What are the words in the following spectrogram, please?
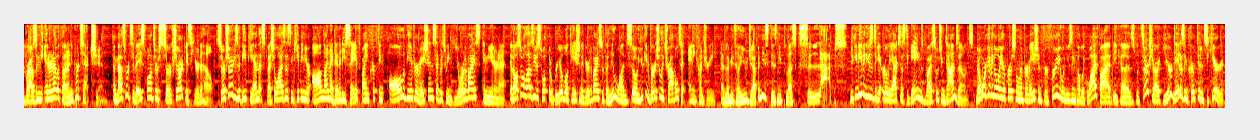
Browsing the internet without any protection. And that's where today's sponsor Surfshark is here to help. Surfshark is a VPN that specializes in keeping your online identity safe by encrypting all of the information set between your device and the internet. It also allows you to swap the real location of your device with a new one so you can virtually travel to any country. And let me tell you, Japanese Disney Plus slaps. You can even use it to get early access to games by switching time zones. No more giving away your personal information for free when using public Wi-Fi because with Surfshark, your data is encrypted and secured.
